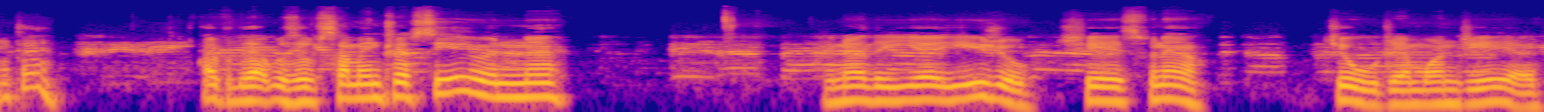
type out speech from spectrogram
Okay. Hopefully that was of some interest to you, and uh, you know the uh, usual. Cheers for now. George M1GEO.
